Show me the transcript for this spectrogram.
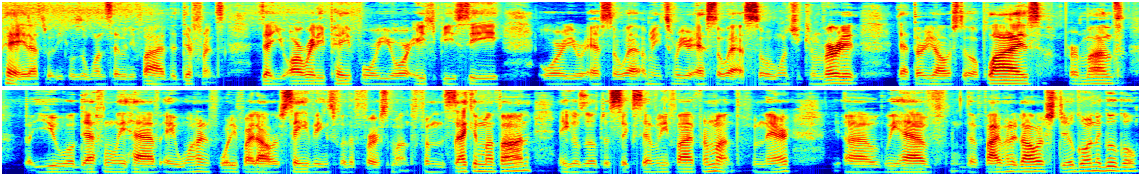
pay. That's what equals the one seventy five. The difference is that you already pay for your HPC or your SOS. I mean, it's for your SOS. So once you convert it, that thirty dollars still applies per month but you will definitely have a $145 savings for the first month. From the second month on, it goes up to 675 per month. From there, uh, we have the $500 still going to Google.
